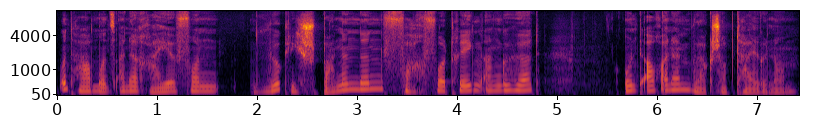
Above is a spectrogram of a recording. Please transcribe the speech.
und haben uns eine Reihe von wirklich spannenden Fachvorträgen angehört und auch an einem Workshop teilgenommen.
